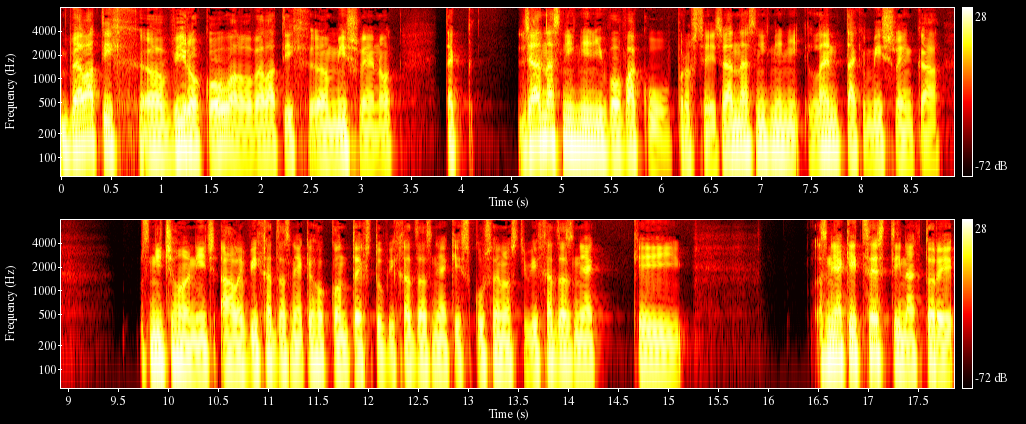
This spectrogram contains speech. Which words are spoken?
veľa tých eh, výrokov alebo veľa tých eh, myšlienok, tak žiadna z nich není vo vaku, proste žiadna z nich není len tak myšlienka z ničoho nič, ale vychádza z nejakého kontextu, vychádza z nejakej skúsenosti, vychádza z nejakej z nejakej cesty, na ktorej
